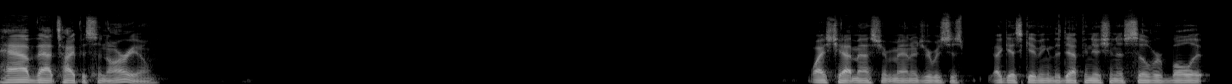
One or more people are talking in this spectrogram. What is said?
have that type of scenario. Wise chat master manager was just i guess giving the definition of silver bullet.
